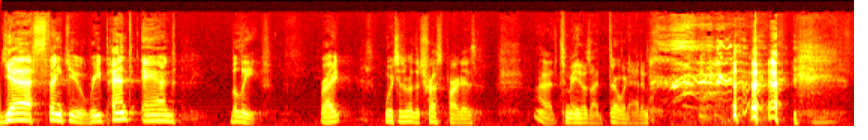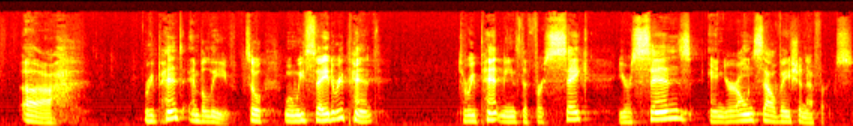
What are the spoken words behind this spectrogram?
yes, thank you. Repent and believe, right? Which is where the trust part is. Uh, tomatoes, I'd throw it at him. uh, repent and believe. So when we say to repent, to repent means to forsake your sins and your own salvation efforts.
